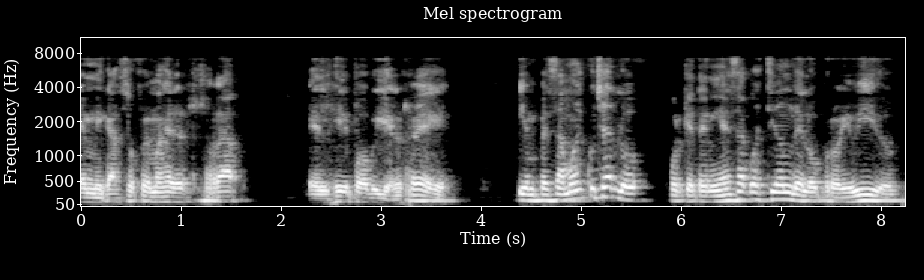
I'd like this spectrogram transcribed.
En mi caso, fue más el rap, el hip hop y el reggae. Y empezamos a escucharlo porque tenía esa cuestión de lo prohibido.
